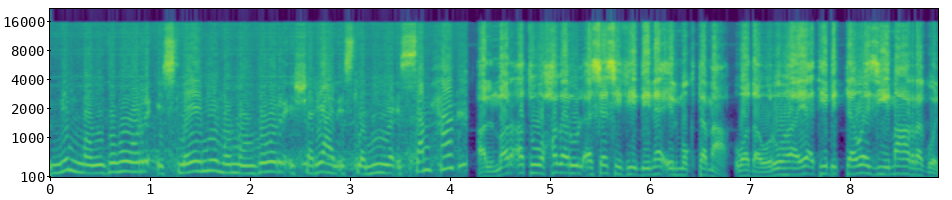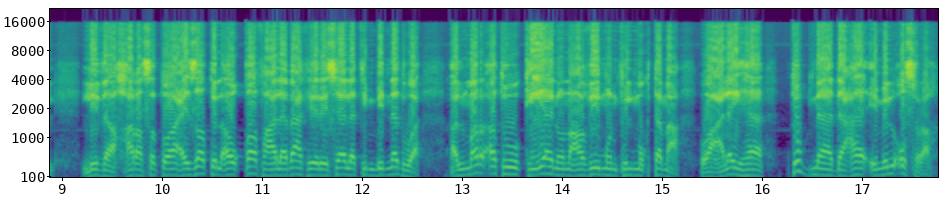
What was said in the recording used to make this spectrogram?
من منظور إسلامي ومن منظور الشريعة الإسلامية السمحة. المرأة حجر الأساس في بناء المجتمع ودورها يأتي بالتوازي مع الرجل. لذا حرصت واعظات الأوقاف على بعث رسالة بالندوة. المرأة كيان عظيم في المجتمع وعليها تبنى دعائم الأسرة.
